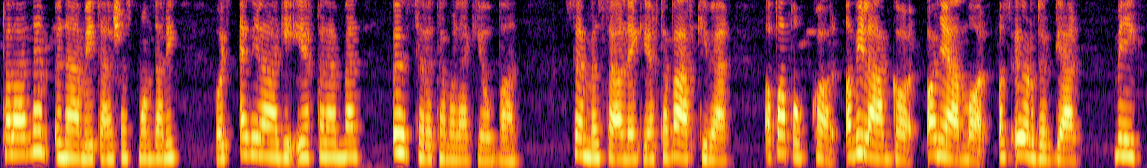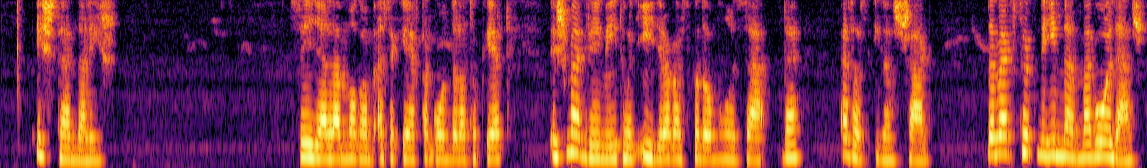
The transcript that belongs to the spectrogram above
Talán nem önállítás azt mondani, hogy evilági értelemben őt szeretem a legjobban. Szembeszállnék érte bárkivel, a papokkal, a világgal, anyámmal, az ördöggel, még Istennel is. Szégyellem magam ezekért a gondolatokért, és megrémít, hogy így ragaszkodom hozzá, de ez az igazság. De megszökni innen megoldás?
